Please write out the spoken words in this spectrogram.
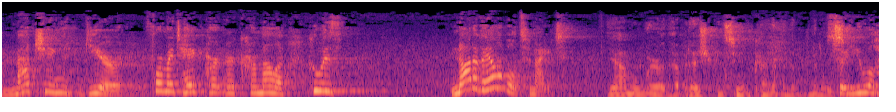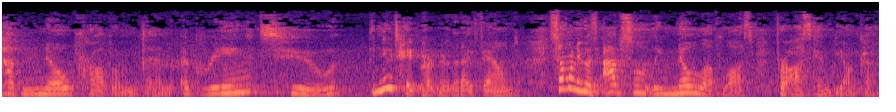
matching gear for my tag partner, Carmella, who is not available tonight. Yeah, I'm aware of that, but as you can see, I'm kind of in the middle of So you will have no problem then agreeing to the new tag partner that I found. Someone who has absolutely no love lost for Asuka and Bianca.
